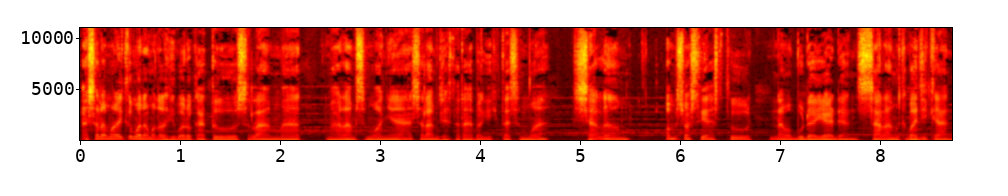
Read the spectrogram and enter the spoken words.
Assalamualaikum warahmatullahi wabarakatuh. Selamat malam semuanya. Salam sejahtera bagi kita semua. Shalom. Om Swastiastu Nama budaya dan salam kebajikan.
